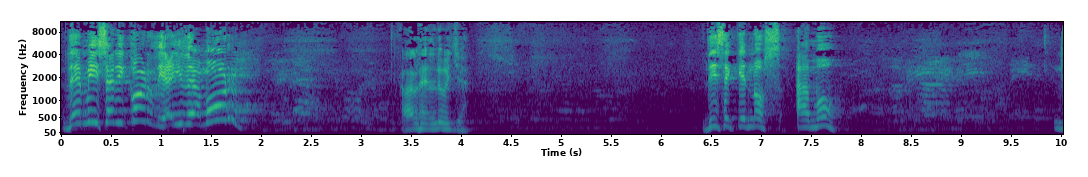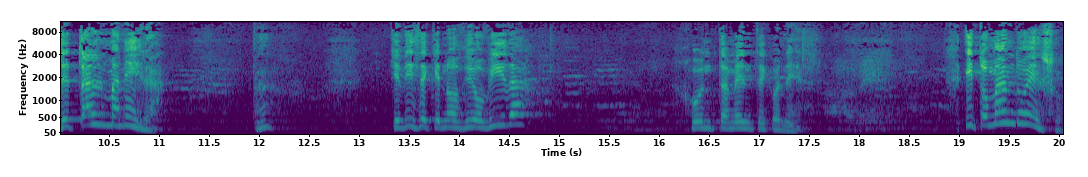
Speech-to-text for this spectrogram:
De misericordia y de amor. Aleluya. Dice que nos amó de tal manera ¿ah? que dice que nos dio vida juntamente con Él. Y tomando eso,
